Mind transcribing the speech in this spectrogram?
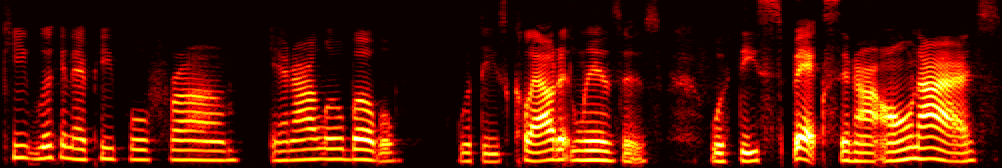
keep looking at people from in our little bubble with these clouded lenses, with these specks in our own eyes,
